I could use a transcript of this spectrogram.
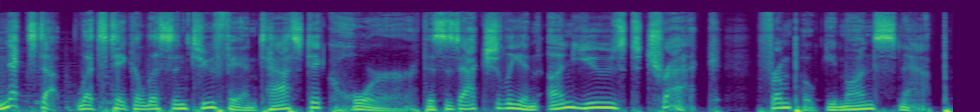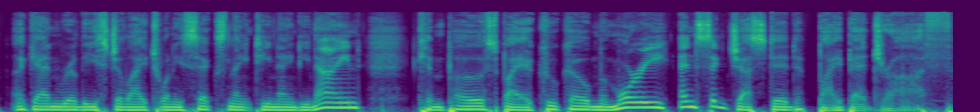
Next up, let's take a listen to Fantastic Horror. This is actually an unused track from Pokemon Snap. Again, released July 26, 1999, composed by Ikuko Mimori and suggested by Bedroth.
